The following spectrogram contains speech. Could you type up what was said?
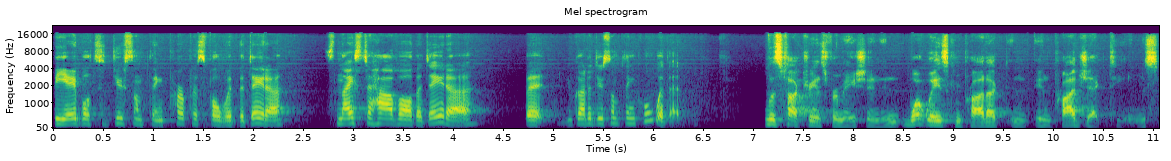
be able to do something purposeful with the data. It's nice to have all the data, but you've got to do something cool with it let's talk transformation. In what ways can product and, and project teams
